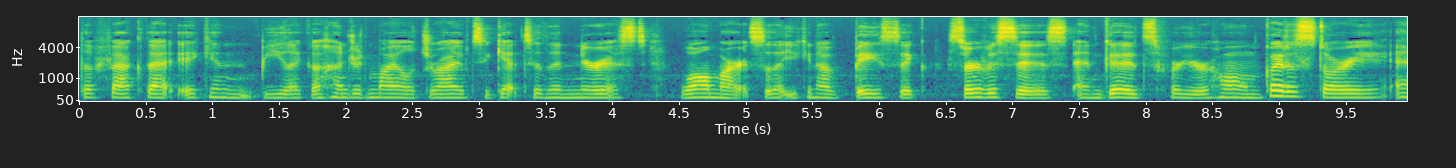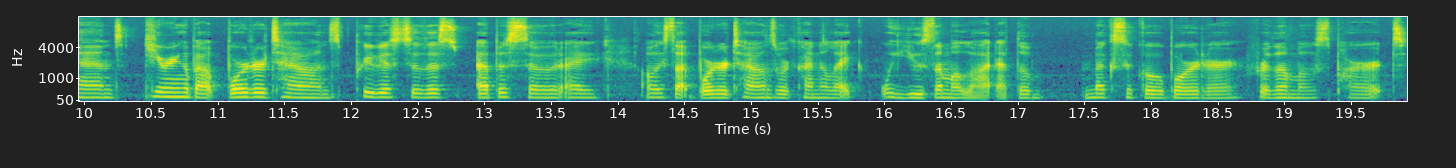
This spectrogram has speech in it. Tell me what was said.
the fact that it can be like a hundred mile drive to get to the nearest Walmart so that you can have basic services and goods for your home. Quite a story. And hearing about border towns previous to this episode, I always thought border towns were kind of like we use them a lot at the Mexico border for the most part,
